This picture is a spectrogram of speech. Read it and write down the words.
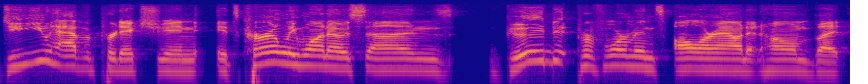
do you have a prediction? It's currently 1 0 Suns. Good performance all around at home, but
